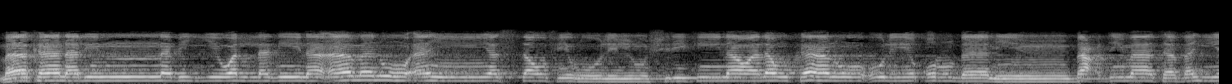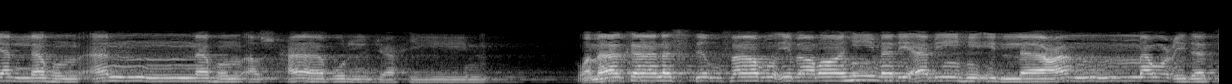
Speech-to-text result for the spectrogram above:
ما كان للنبي والذين آمنوا أن يستغفروا للمشركين ولو كانوا أولي قربى من بعد ما تبين لهم أنهم أصحاب الجحيم. وما كان استغفار إبراهيم لأبيه إلا عن موعدة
